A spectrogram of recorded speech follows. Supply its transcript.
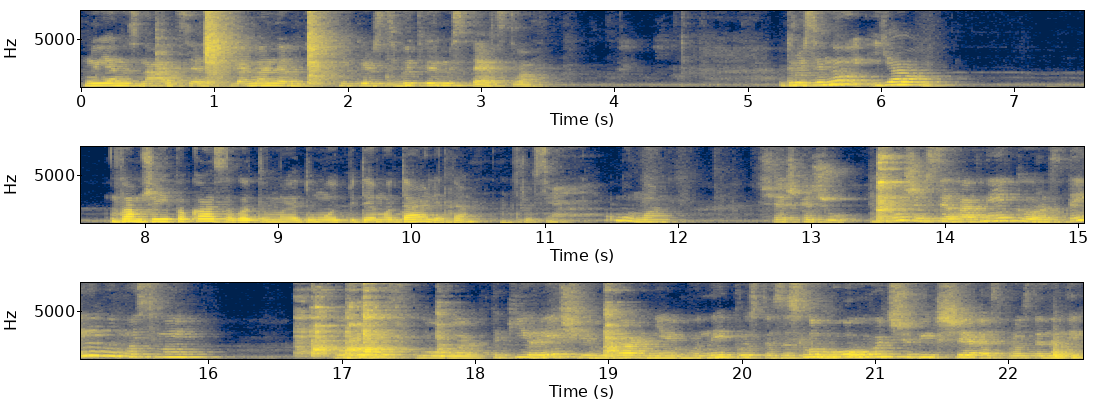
Ну, я не знаю, це для мене якийсь витвір мистецтва. Друзі, ну я вам вже її показувала, тому я думаю, підемо далі, да, друзі? Я думаю, що я ж кажу, дуже все гарненько роздивимось ми. Обов'язково. Такі речі гарні, вони просто заслуговують, щоб їх ще раз просто на них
